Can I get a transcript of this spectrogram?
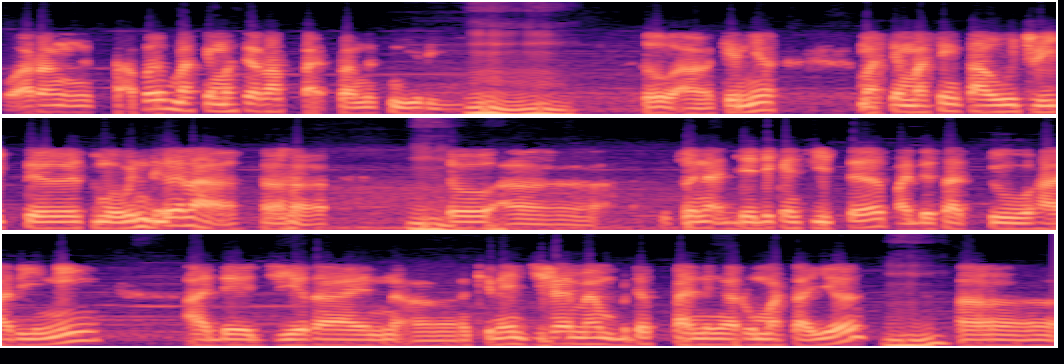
orang apa masing-masing rapat sama sendiri hmm. so uh, kiranya masing-masing tahu cerita semua benda lah hmm. so uh, so nak jadikan cerita pada satu hari ni ada jiran uh, kira jiran yang berdepan dengan rumah saya uh-huh. uh,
